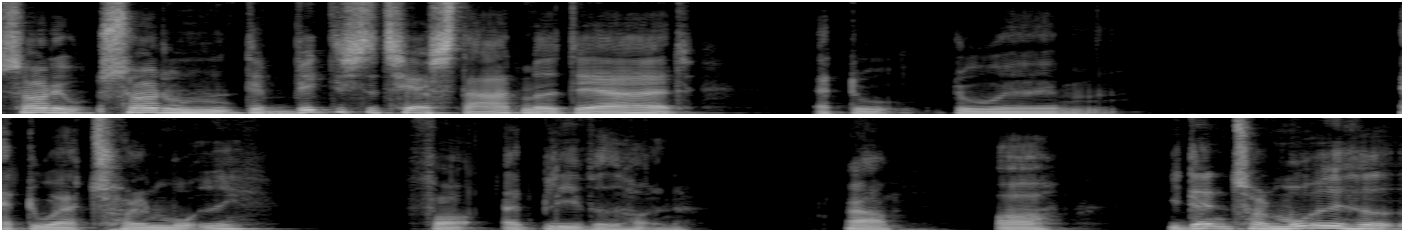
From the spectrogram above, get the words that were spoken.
så er det, så er du, det vigtigste til at starte med, det er, at, at du, du, øh, at du er tålmodig for at blive vedholdende. Ja. Og i den tålmodighed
